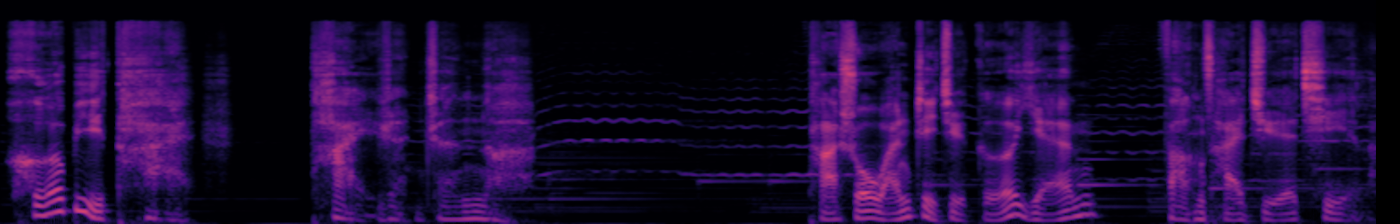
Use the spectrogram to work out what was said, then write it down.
何必太太认真呢？”他说完这句格言，方才绝气了。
